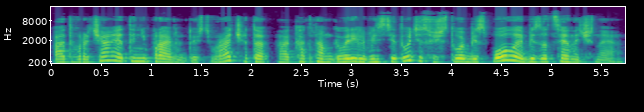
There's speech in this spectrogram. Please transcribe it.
от врача это неправильно. То есть врач это, а, как нам говорили в институте, существо бесполое, безоценочное.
